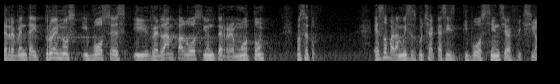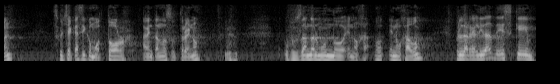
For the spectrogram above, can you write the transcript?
de repente hay truenos y voces y relámpagos y un terremoto. No sé tú. Eso para mí se escucha casi tipo ciencia ficción. Se escucha casi como Thor aventando su trueno, juzgando al mundo enojado. Pero la realidad es que,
